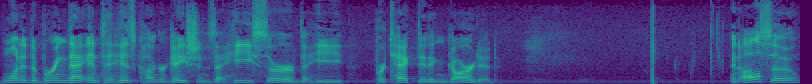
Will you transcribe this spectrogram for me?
wanted to bring that into his congregations that he served, that he protected and guarded. And also,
